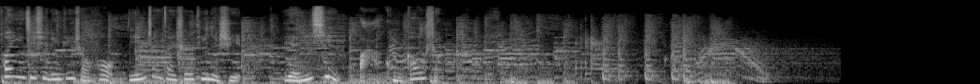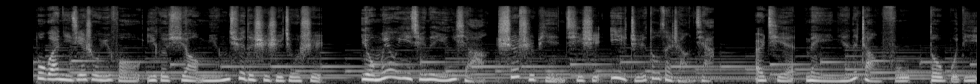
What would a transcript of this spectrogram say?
欢迎继续聆听《守候》，您正在收听的是《人性把控高手》。不管你接受与否，一个需要明确的事实就是，有没有疫情的影响，奢侈品其实一直都在涨价，而且每年的涨幅都不低。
